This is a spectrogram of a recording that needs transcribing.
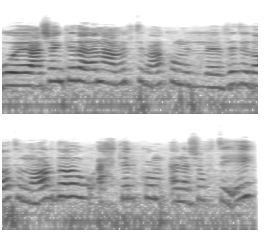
وعشان كده أنا عملت معاكم الفيديو دوت النهاردة وأحكي لكم أنا شفت إيه.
